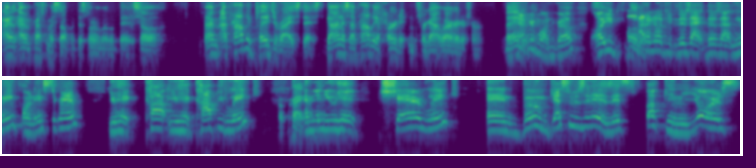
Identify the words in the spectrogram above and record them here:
I I impressed myself with this one a little bit. So I'm, I probably plagiarized this. To be honest, I probably heard it and forgot where I heard it from. Anyway, Everyone, bro. All you. I don't know if you, there's that there's that link on Instagram. You hit cop. You hit copy link, right? and then you hit share link, and boom. Guess whose it is? It's fucking yours.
